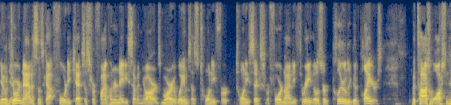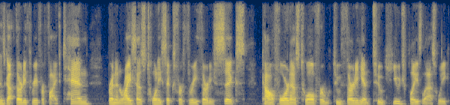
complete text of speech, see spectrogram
You know, Jordan Addison's got 40 catches for 587 yards. Mario Williams has 20 for 26 for 493. Those are clearly good players. But Tahj Washington's got 33 for 510. Brenden Rice has 26 for 336. Kyle Ford has 12 for 230. He had two huge plays last week.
